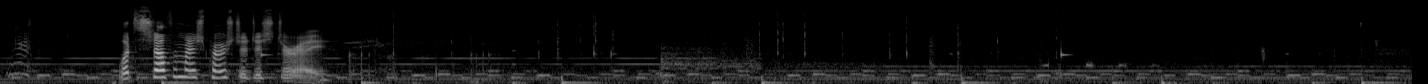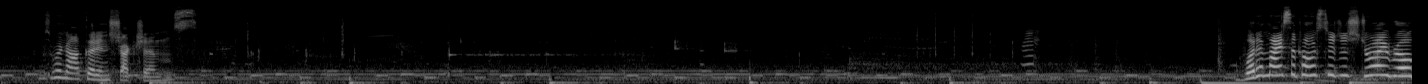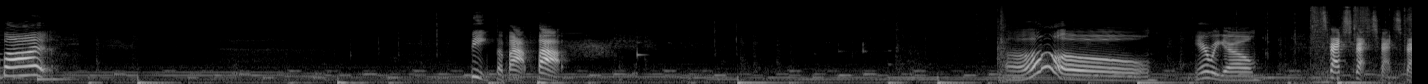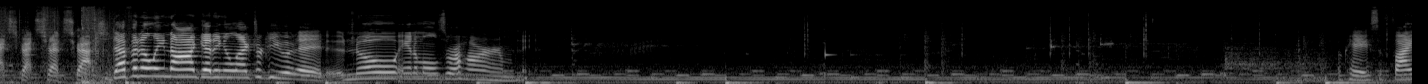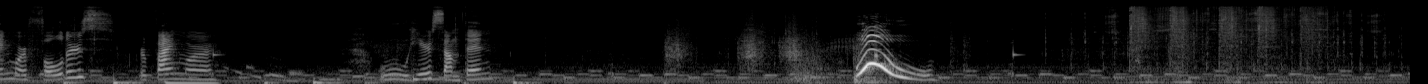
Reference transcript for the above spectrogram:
What stuff am I supposed to destroy? Those were not good instructions. What am I supposed to destroy, robot? Beep, bop, bop, bop. Oh. Here we go. Scratch, scratch, scratch, scratch, scratch, scratch, scratch. Definitely not getting electrocuted. No animals were harmed. Okay, so find more folders or find more. Ooh, here's something. Woo!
